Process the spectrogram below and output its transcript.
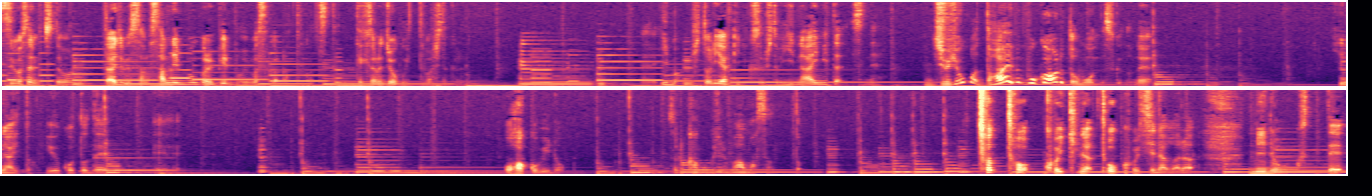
すいませんね、ちょっとあの大丈夫です、あの3人分ぐらいビール飲みますからとかつって。適当なジョーク言ってましたけれど、え、今、一人焼肉する人いないみたいですね。需要はだいぶ僕はあると思うんですけどね。いないということで、えー、お運びのその韓国人のママさんとちょっと小粋なトークをしながらミノを食って、え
